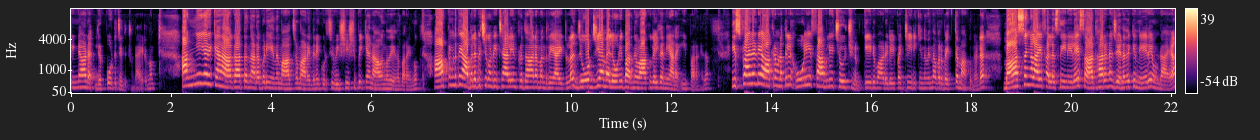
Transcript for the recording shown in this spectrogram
പിന്നാട് റിപ്പോർട്ട് ചെയ്തിട്ടുണ്ടായിരുന്നു. അംഗീകരിക്കാനാകാത്ത നടപടി എന്ന് മാത്രമാണ് ഇതിനെക്കുറിച്ച് വിശേഷിപ്പിക്കാനാവുന്നത് എന്ന് പറയുന്നു. ആക്രമണത്തെ അപലപിച്ചുകൊണ്ട് ഇറ്റാലിയൻ പ്രധാനമന്ത്രിയായിട്ടുള്ള ജോർജിയ മെലോണി പറഞ്ഞ വാക്കുകൾ തന്നെയാണ് ഈ പറഞ്ഞത്. ഇസ്രായേലിന്റെ ആക്രമണത്തിൽ ഹോളി ഫാമിലി ചോർച്ചിനും കേടുപാടുകൾ പറ്റിയിരിക്കുന്നുവെന്ന് അവർ വ്യക്തമാക്കുന്നുണ്ട്. മാസങ്ങളായി ഫലസ്തീനിലെ സാധാരണ ജനതയ്ക്ക് നേരെ ഉണ്ടായ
